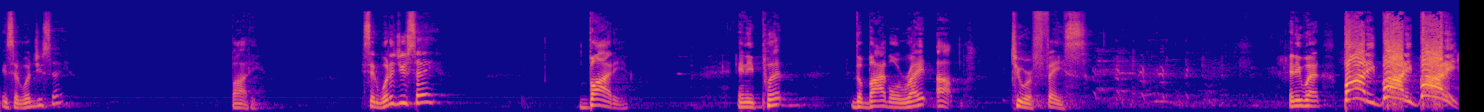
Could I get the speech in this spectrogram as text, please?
He said, What did you say? Body. He said, What did you say? Body. And he put the Bible right up to her face. And he went, Body, body, body.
